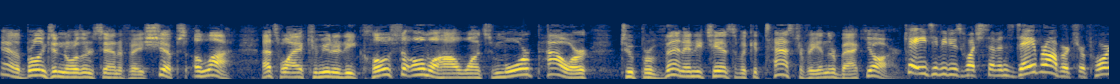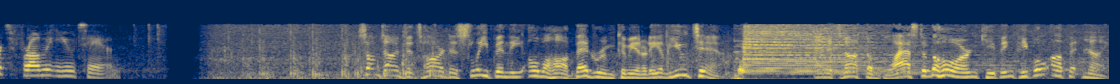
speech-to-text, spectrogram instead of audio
Yeah, the Burlington Northern Santa Fe ships a lot. That's why a community close to Omaha wants more power to prevent any chance of a catastrophe in their backyard. KETV News Watch 7's Dave Roberts reports from Yutan. Sometimes it's hard to sleep in the Omaha bedroom community of Yutan. And it's not the blast of the horn keeping people up at night.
